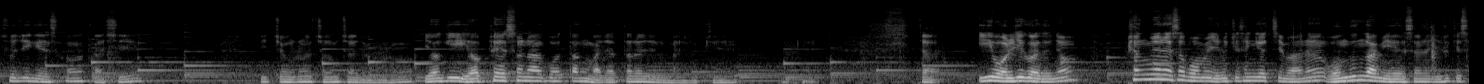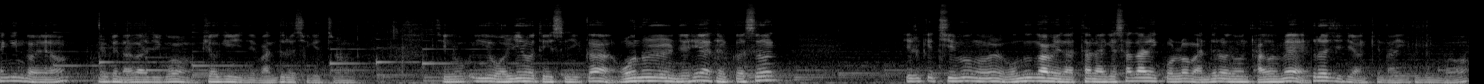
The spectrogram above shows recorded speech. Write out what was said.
수직에서 다시 이쪽으로 점차적으로 여기 옆에 선하고 딱 맞아 떨어지는 거예요 이렇게. 이렇게. 자이 원리거든요. 평면에서 보면 이렇게 생겼지만은 원근감에 의해서는 이렇게 생긴 거예요. 이렇게 나가지고 벽이 이제 만들어지겠죠. 지금 이 원리로 되어 있으니까 오늘 이제 해야 될 것은 이렇게 지붕을 원근감에 나타나게 사다리꼴로 만들어 놓은 다음에 틀어지지 않게 라인 그는 거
